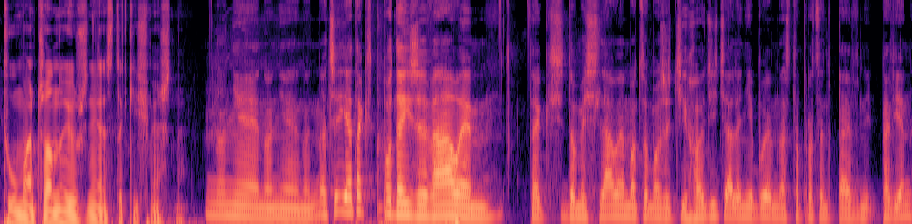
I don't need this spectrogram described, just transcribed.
tłumaczony już nie jest taki śmieszny. No nie, no nie, no. Znaczy ja tak podejrzewałem, tak się domyślałem o co może ci chodzić, ale nie byłem na 100% pewny, pewien,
